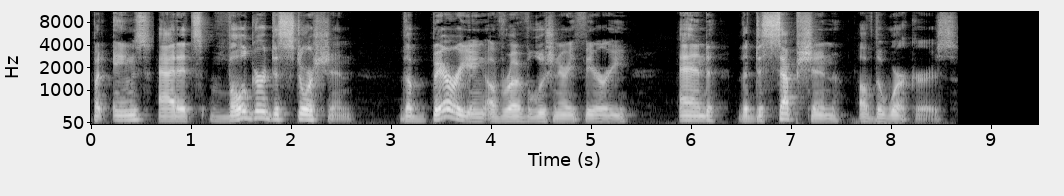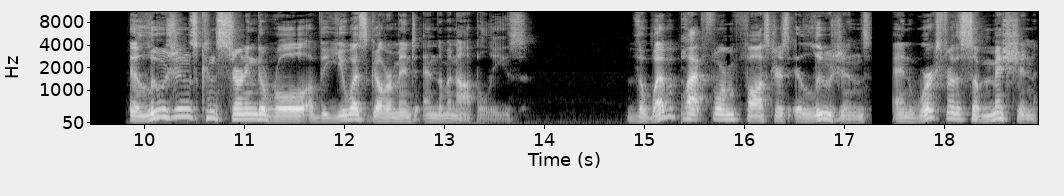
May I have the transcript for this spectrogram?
but aims at its vulgar distortion, the burying of revolutionary theory, and the deception of the workers. Illusions concerning the role of the US government and the monopolies. The Webb platform fosters illusions and works for the submission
